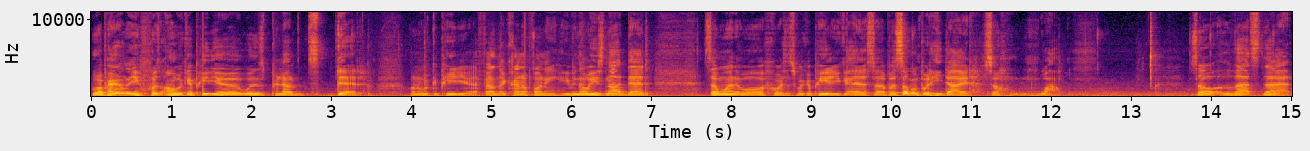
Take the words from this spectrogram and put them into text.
who apparently was on Wikipedia was pronounced dead on Wikipedia. I found that kind of funny, even though he's not dead. Someone, well, of course, it's Wikipedia. You can edit stuff, but someone put he died. So, wow. So that's that.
